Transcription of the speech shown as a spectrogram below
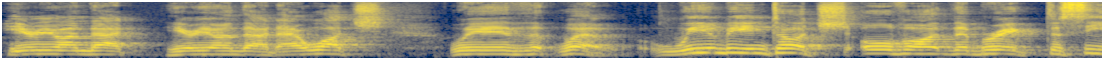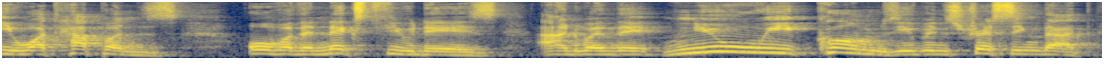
Hear you on that. Hear you on that. I watch with, well, we'll be in touch over the break to see what happens over the next few days. And when the new week comes, you've been stressing that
